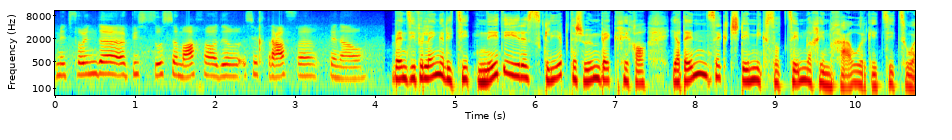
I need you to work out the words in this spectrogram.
mit Freunden etwas draussen machen oder sich treffen. Genau. Wenn sie für längere Zeit nicht in ihr geliebtes Schwimmbecken kann, ja dann sagt die Stimmung so ziemlich im Kauer, gibt sie zu.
